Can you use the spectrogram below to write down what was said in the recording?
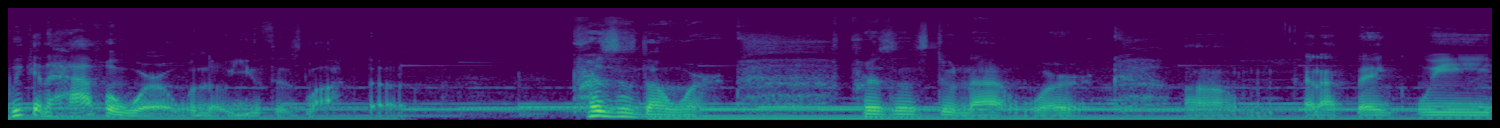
we can have a world where no youth is locked up. Prisons don't work. Prisons do not work. Um, and I think we,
